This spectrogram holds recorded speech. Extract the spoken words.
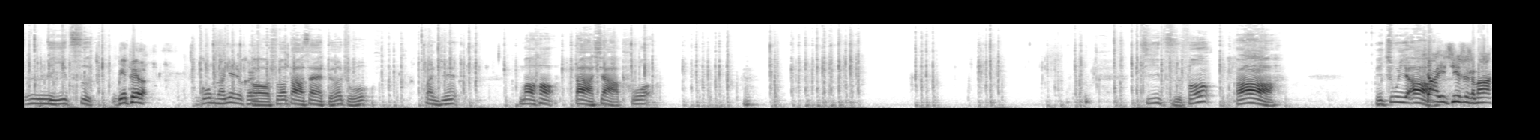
嗯，第一次别退了，公司团建就可以了。哦，说大赛得主冠军冒号大下坡。姬子峰啊，你注意啊！下一期是什么？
